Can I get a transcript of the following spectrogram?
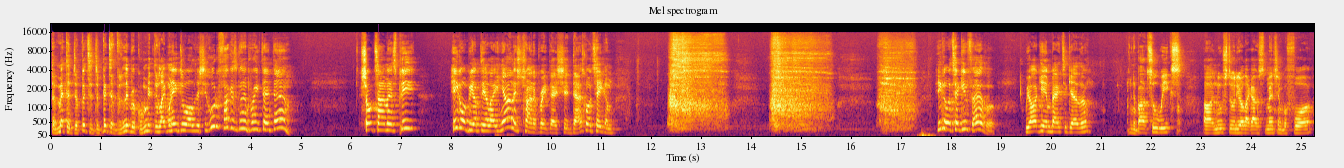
the method, the method, the method, the lyrical method, like when they do all this shit, who the fuck is gonna break that down? Showtime SP, he gonna be up there like Genius trying to break that shit down. It's gonna take him. He gonna take him forever. We are getting back together in about two weeks. Uh, new studio, like I was mentioned before.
